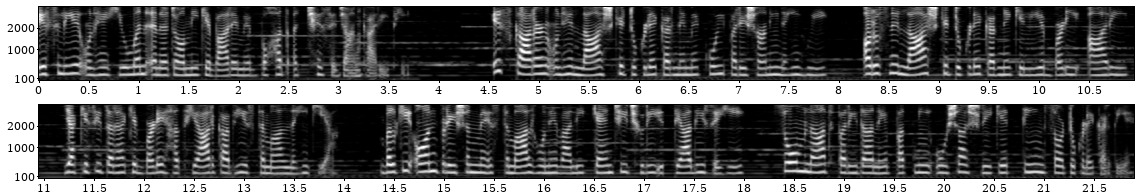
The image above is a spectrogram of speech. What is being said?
इसलिए उन्हें ह्यूमन एनाटॉमी के बारे में बहुत अच्छे से जानकारी थी। इस कारण उन्हें लाश के टुकड़े करने में कोई परेशानी नहीं हुई और उसने लाश के टुकड़े करने के लिए बड़ी आरी या किसी तरह के बड़े हथियार का भी इस्तेमाल नहीं किया। बल्कि ऑन ऑपरेशन में इस्तेमाल होने वाली कैंची छुरी इत्यादि से ही सोमनाथ परिदा ने पत्नी उषा श्री के 300 टुकड़े कर दिए।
